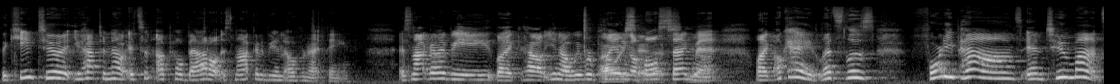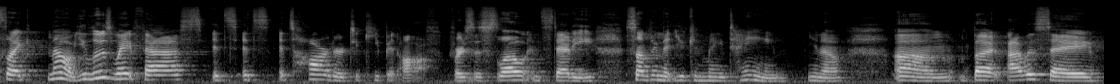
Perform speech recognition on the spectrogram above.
the key to it, you have to know, it's an uphill battle. It's not going to be an overnight thing. It's not going to be like how you know we were planning a whole segment. yeah. Like, okay, let's lose 40 pounds in two months. Like no you lose weight fast. It's it's it's harder to keep it off versus slow and steady something that you can maintain you know? Um, but i would say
